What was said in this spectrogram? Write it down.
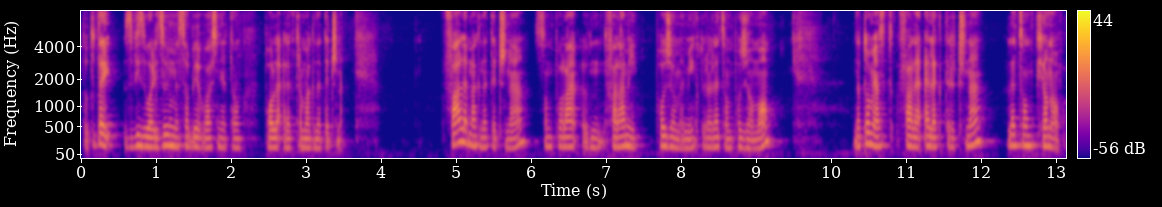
to tutaj zwizualizujmy sobie właśnie to pole elektromagnetyczne. Fale magnetyczne są pola, falami poziomymi, które lecą poziomo, natomiast fale elektryczne lecą pionowo.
